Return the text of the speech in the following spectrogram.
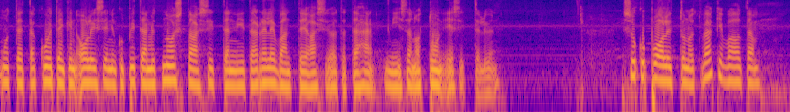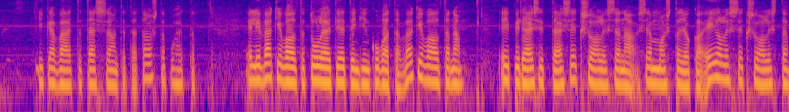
mutta että kuitenkin olisi niin kuin pitänyt nostaa sitten niitä relevantteja asioita tähän niin sanottuun esittelyyn. Sukupuolittunut väkivalta. Ikävää, että tässä on tätä taustapuhetta. Eli väkivalta tulee tietenkin kuvata väkivaltana. Ei pidä esittää seksuaalisena semmoista, joka ei ole seksuaalista.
